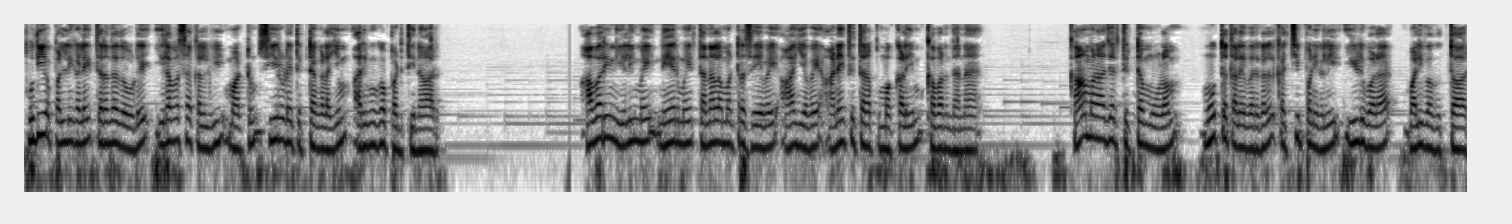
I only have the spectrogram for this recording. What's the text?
புதிய பள்ளிகளை திறந்ததோடு இலவச கல்வி மற்றும் சீருடை திட்டங்களையும் அறிமுகப்படுத்தினார். அவரின் எளிமை நேர்மை தன்னலமற்ற சேவை ஆகியவை அனைத்து தரப்பு மக்களையும் கவர்ந்தன. காமராஜர் திட்டம் மூலம் மூத்த தலைவர்கள் கட்சி பணிகளில் ஈடுபட வழிவகுத்தார்.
